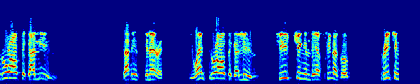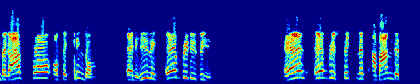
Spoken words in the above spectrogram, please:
throughout the Galilee, that is Kinneret. He went throughout the Galilee, teaching in their synagogue, preaching the gospel of the kingdom, and healing every disease and every sickness among the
